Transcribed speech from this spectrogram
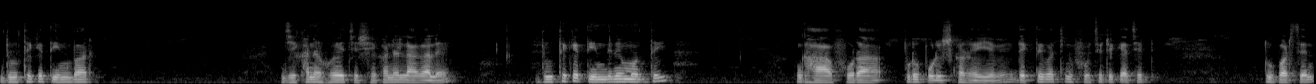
দু থেকে তিনবার যেখানে হয়েছে সেখানে লাগালে দু থেকে তিন দিনের মধ্যেই ঘা, ফোড়া পুরো পরিষ্কার হয়ে যাবে। দেখতে পাচ্ছেন fusidic acid two percent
